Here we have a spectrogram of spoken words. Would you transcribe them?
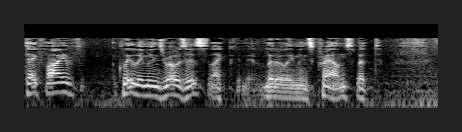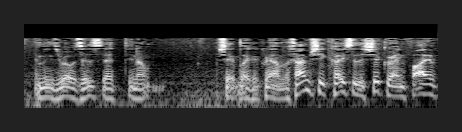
take five, clearly means roses, like literally means crowns, but it means roses that, you know, shaped like a crown. V'chamshik kaisa the shikra, and five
